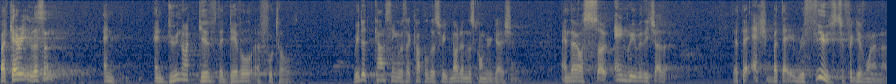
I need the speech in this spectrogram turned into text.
But carry, listen, and, and do not give the devil a foothold. We did counseling with a couple this week, not in this congregation. And they are so angry with each other that they actually, but they refuse to forgive one another.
